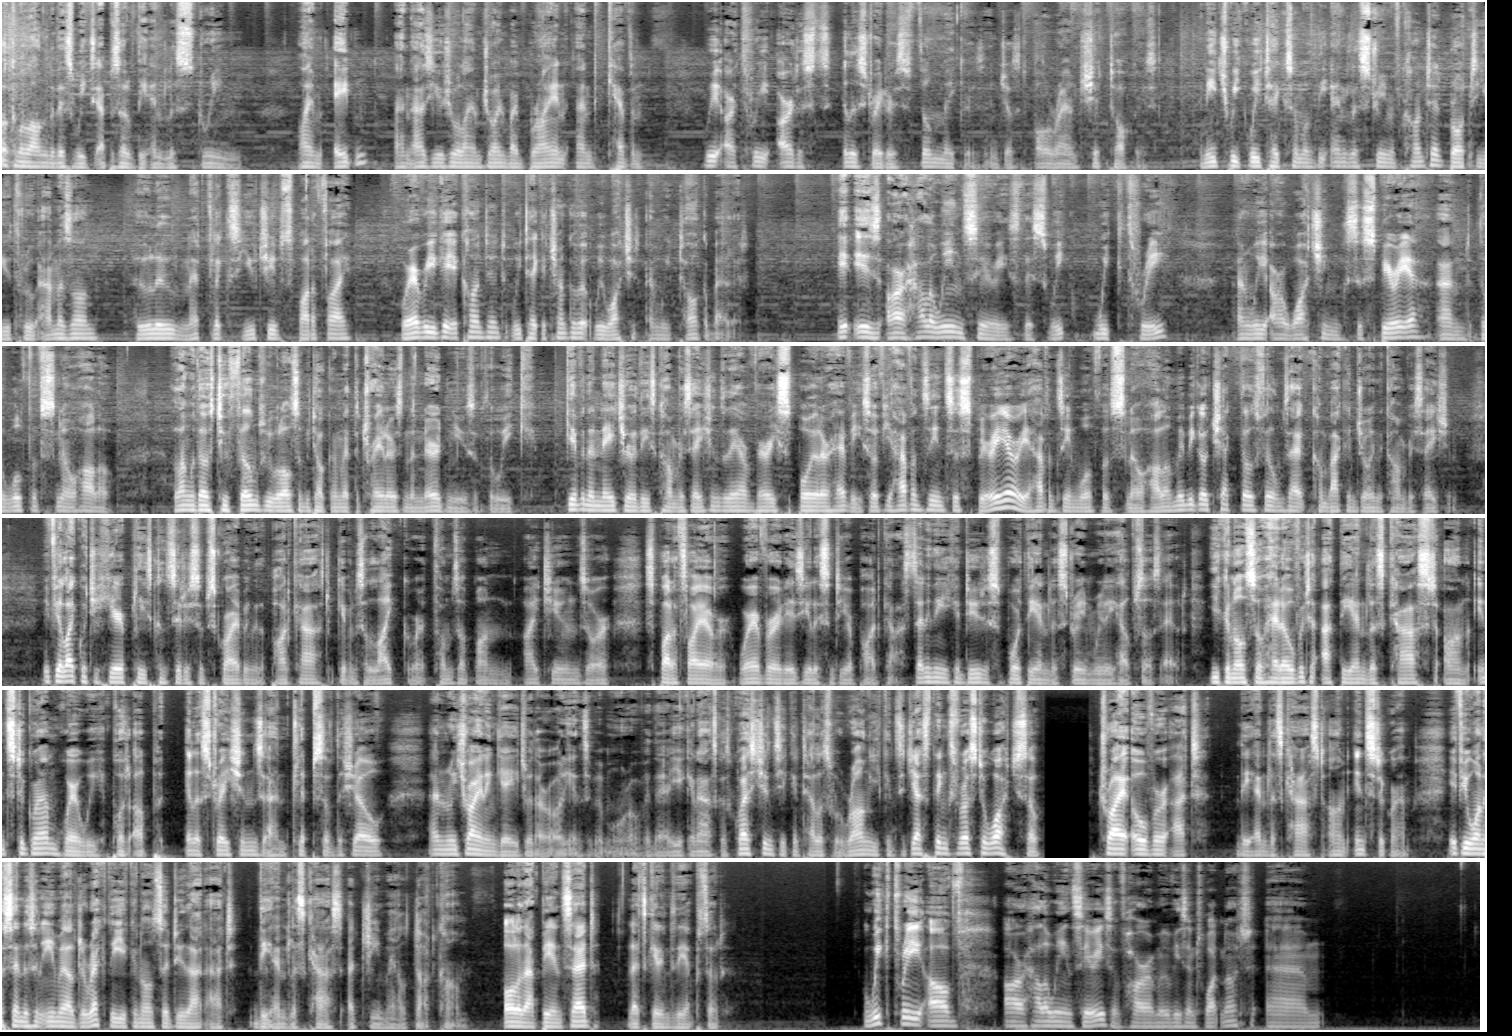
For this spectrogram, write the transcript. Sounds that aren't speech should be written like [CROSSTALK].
Welcome along to this week's episode of The Endless Stream. I'm Aidan, and as usual, I am joined by Brian and Kevin. We are three artists, illustrators, filmmakers, and just all round shit talkers. And each week we take some of the endless stream of content brought to you through Amazon, Hulu, Netflix, YouTube, Spotify. Wherever you get your content, we take a chunk of it, we watch it, and we talk about it. It is our Halloween series this week, week three, and we are watching Suspiria and The Wolf of Snow Hollow. Along with those two films, we will also be talking about the trailers and the nerd news of the week. Given the nature of these conversations, they are very spoiler heavy, so if you haven't seen Suspiria or you haven't seen Wolf of Snow Hollow, maybe go check those films out, come back and join the conversation. If you like what you hear, please consider subscribing to the podcast or giving us a like or a thumbs up on iTunes or Spotify or wherever it is you listen to your podcasts. Anything you can do to support the Endless Stream really helps us out. You can also head over to at the Endless Cast on Instagram where we put up illustrations and clips of the show and we try and engage with our audience a bit more over there. You can ask us questions, you can tell us we're wrong, you can suggest things for us to watch. So try over at the Endless Cast on Instagram. If you want to send us an email directly, you can also do that at theendlesscast at gmail.com. All of that being said, let's get into the episode. Week three of our Halloween series of horror movies and whatnot. Um,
